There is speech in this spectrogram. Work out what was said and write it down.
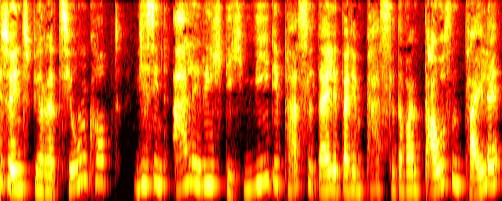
ich so eine Inspiration gehabt. Wir sind alle richtig, wie die Puzzleteile bei dem Puzzle. Da waren tausend Teile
